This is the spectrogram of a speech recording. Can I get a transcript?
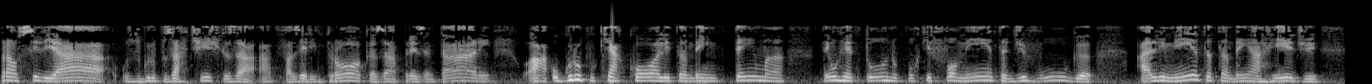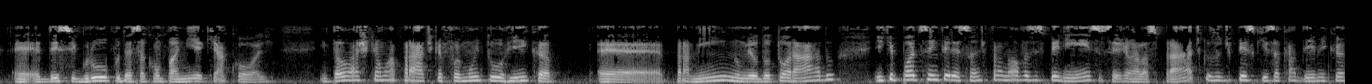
para auxiliar os grupos artísticos a, a, fazerem trocas, a apresentarem. A, o grupo que acolhe também tem, uma, tem um retorno porque fomenta, divulga, alimenta também a rede é, desse grupo, dessa companhia que acolhe. Então, eu acho que é uma prática que foi muito rica é, para mim no meu doutorado e que pode ser interessante para novas experiências, sejam elas práticas ou de pesquisa acadêmica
